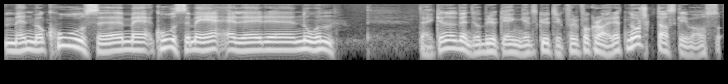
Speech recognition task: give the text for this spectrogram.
men med å kose med, kose med eller eh, noen. Det er ikke nødvendig å bruke engelsk uttrykk for å forklare et norsk, da, skriver jeg også.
